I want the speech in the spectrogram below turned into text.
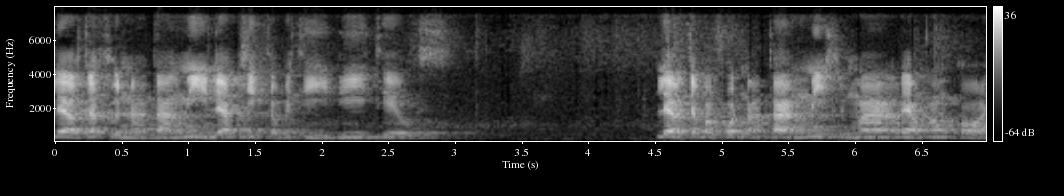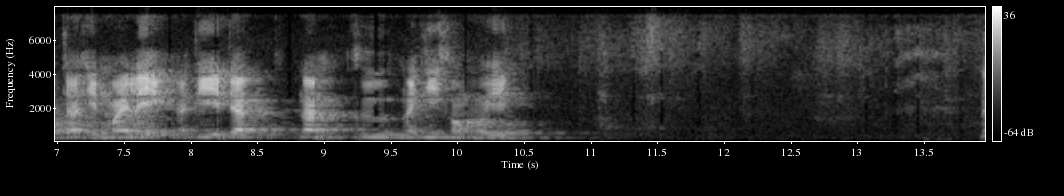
แล้วจะขึ้นหน้าต่างนี้แล้วคลิกเข้าไปที่ Details แล้วจะปรากฏหน้าต่างนี้ขึ้นมาแล้วเราก็จะเห็นหมายเลข IP address นั่นคือ IP ของเราเอง ใน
